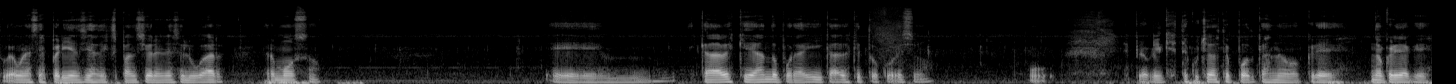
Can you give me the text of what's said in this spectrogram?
Tuve algunas experiencias de expansión en ese lugar hermoso. Eh, y cada vez que ando por ahí, cada vez que toco eso, uh, espero que el que esté escuchando este podcast no cree no crea que,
